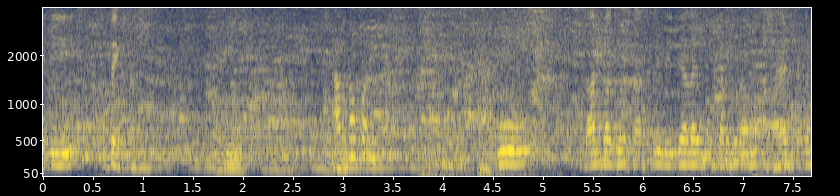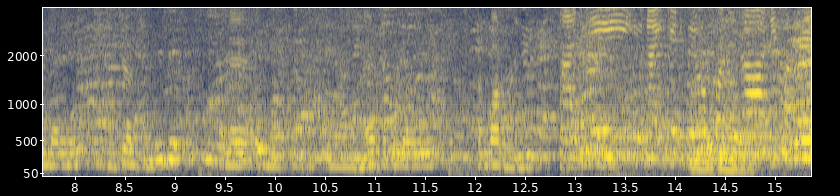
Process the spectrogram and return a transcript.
એવી અપેક્ષા હું લાલ બહાદુર શાસ્ત્રી વિદ્યાલય મુખરપુરામાં હાયર સેકન્ડરી ટીચર છું અને હાયર સેકન્ડરી સંભાળું છું. આજે યુનાઇટેડ વે ઓફ બરોડા અને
